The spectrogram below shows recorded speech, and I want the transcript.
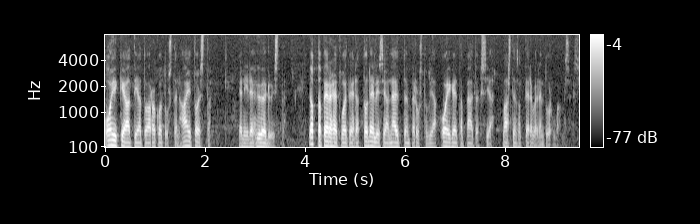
oikeaa tietoa rokotusten haitoista ja niiden hyödyistä, jotta perheet voi tehdä todellisia näyttöön perustuvia oikeita päätöksiä lastensa terveyden turvaamiseksi.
